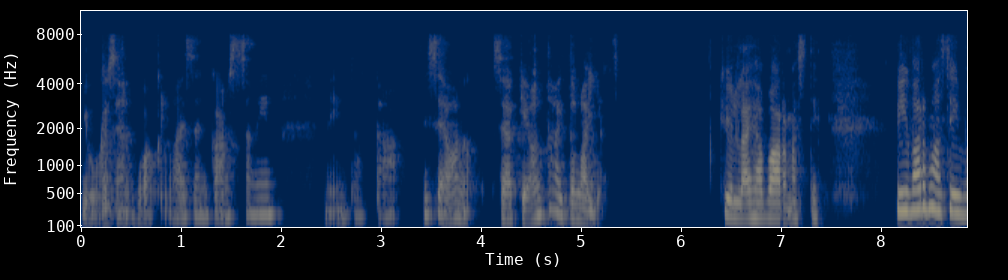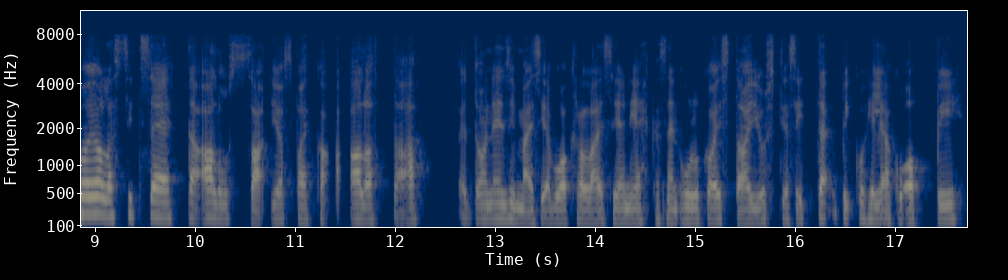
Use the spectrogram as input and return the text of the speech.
juuri sen vuokralaisen kanssa, niin, niin, tota, niin se on, sekin on taitolaji. Kyllä, ihan varmasti. Niin varmaan siinä voi olla sit se, että alussa, jos vaikka aloittaa, että on ensimmäisiä vuokralaisia, niin ehkä sen ulkoistaa just, ja sitten pikkuhiljaa kun oppii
